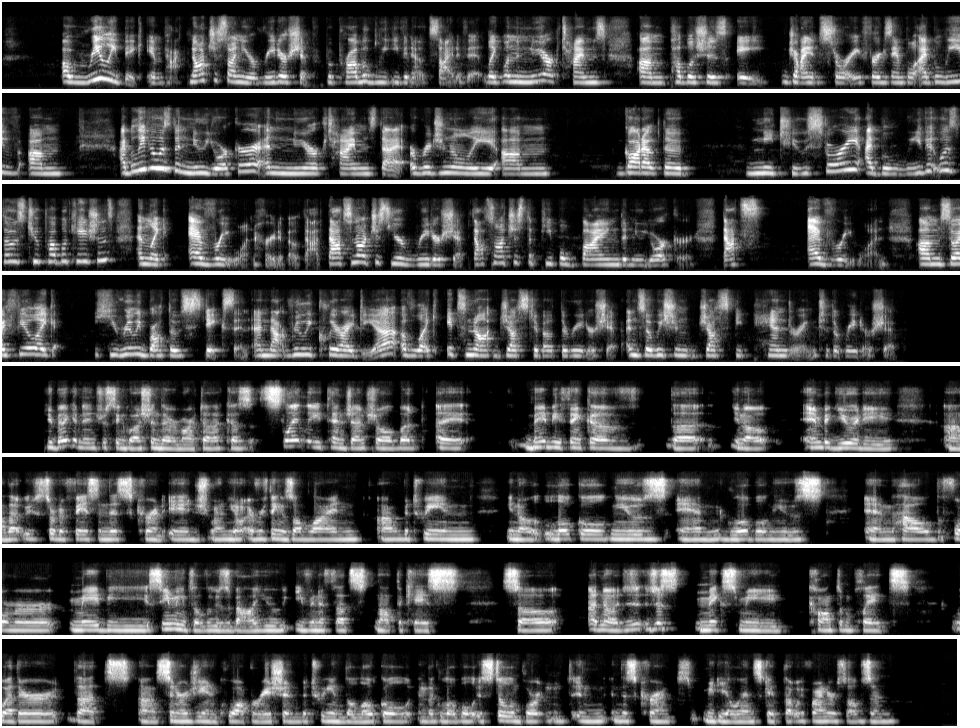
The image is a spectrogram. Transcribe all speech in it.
a really big impact, not just on your readership, but probably even outside of it. Like when the New York Times um, publishes a giant story, for example, I believe. Um, I believe it was the New Yorker and the New York Times that originally um, got out the Me Too story. I believe it was those two publications. And like everyone heard about that. That's not just your readership. That's not just the people buying the New Yorker. That's everyone. Um, so I feel like he really brought those stakes in and that really clear idea of like it's not just about the readership. And so we shouldn't just be pandering to the readership. You beg an interesting question there marta because slightly tangential but i maybe think of the you know ambiguity uh, that we sort of face in this current age when you know everything is online uh, between you know local news and global news and how the former may be seeming to lose value even if that's not the case so i know it just makes me contemplate whether that uh, synergy and cooperation between the local and the global is still important in, in this current media landscape that we find ourselves in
